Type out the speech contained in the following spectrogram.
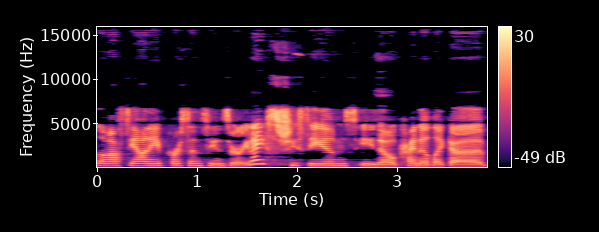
Lamasiani person seems very nice. She seems, you know, kind of like a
